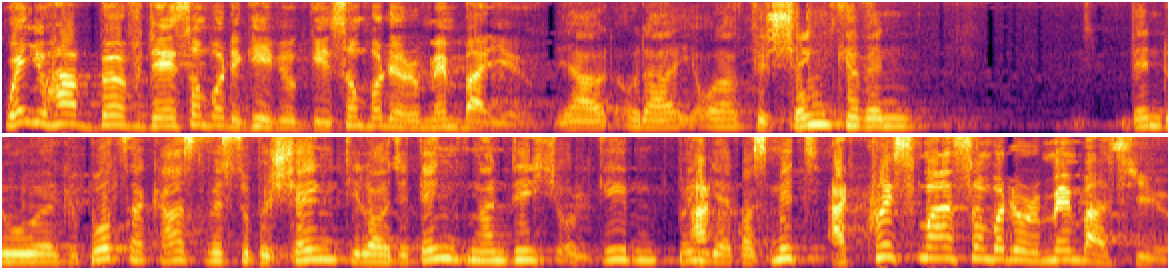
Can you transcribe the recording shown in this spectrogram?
When you have birthday, somebody give you gifts. Somebody remember you. Ja, oder, oder Geschenke, wenn, wenn du äh, Geburtstag hast, wirst du beschenkt. Die Leute denken an dich und geben, bringen dir etwas mit. At Christmas, somebody remembers you.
